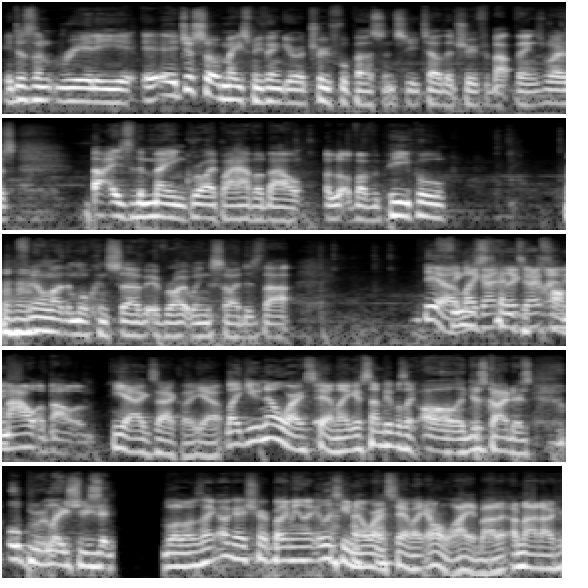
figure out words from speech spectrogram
It doesn't really it, it just sort of makes me think you're a truthful person, so you tell the truth about things. Whereas that is the main gripe I have about a lot of other people. I mm-hmm. don't like the more conservative right wing side is that Yeah, things like, I, tend like, to I- I come mean- out about them. Yeah, exactly. Yeah. Like, you know where I stand. Like, if some people's like, oh, like, this guy does open relations, he's a blah, blah, I was like, okay, sure. But I mean, like, at least you know where I stand. Like, I don't lie about it. I'm not out here.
